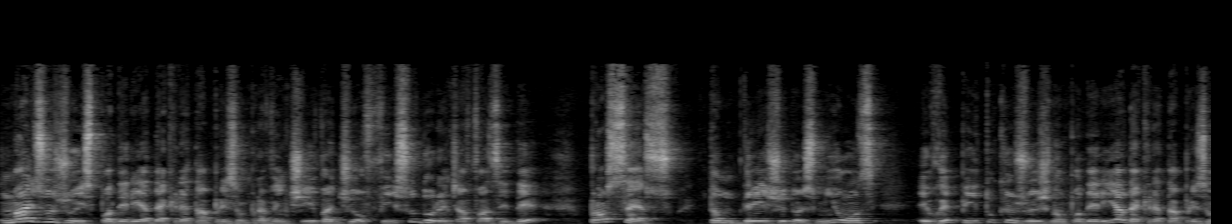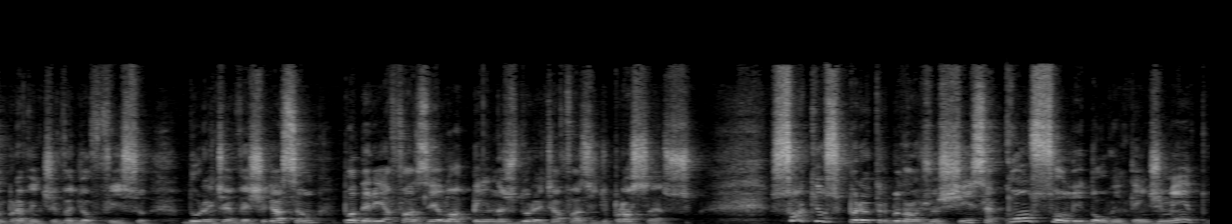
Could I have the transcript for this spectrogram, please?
Mas o juiz poderia decretar prisão preventiva de ofício durante a fase de processo. Então, desde 2011, eu repito que o juiz não poderia decretar prisão preventiva de ofício durante a investigação, poderia fazê-lo apenas durante a fase de processo. Só que o Superior Tribunal de Justiça consolidou o entendimento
